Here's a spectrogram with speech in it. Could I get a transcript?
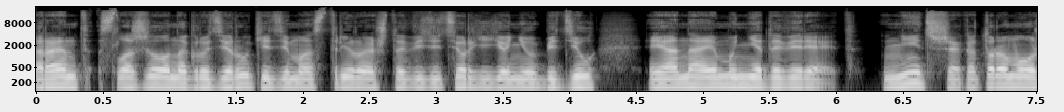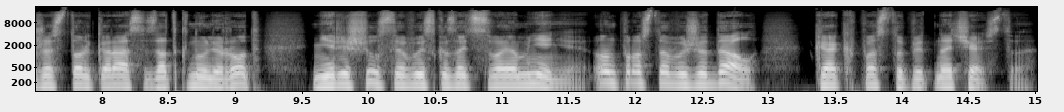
Рэнд сложила на груди руки, демонстрируя, что визитер ее не убедил, и она ему не доверяет. Ницше, которому уже столько раз заткнули рот, не решился высказать свое мнение. Он просто выжидал, как поступит начальство.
